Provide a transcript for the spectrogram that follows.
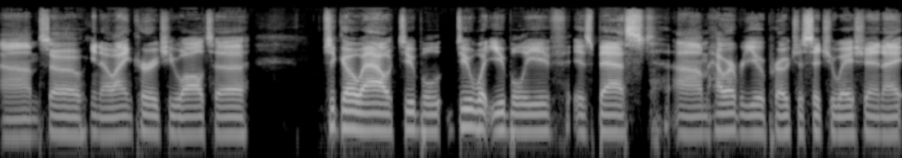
Um, so you know i encourage you all to to go out do do what you believe is best um, however you approach a situation. I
